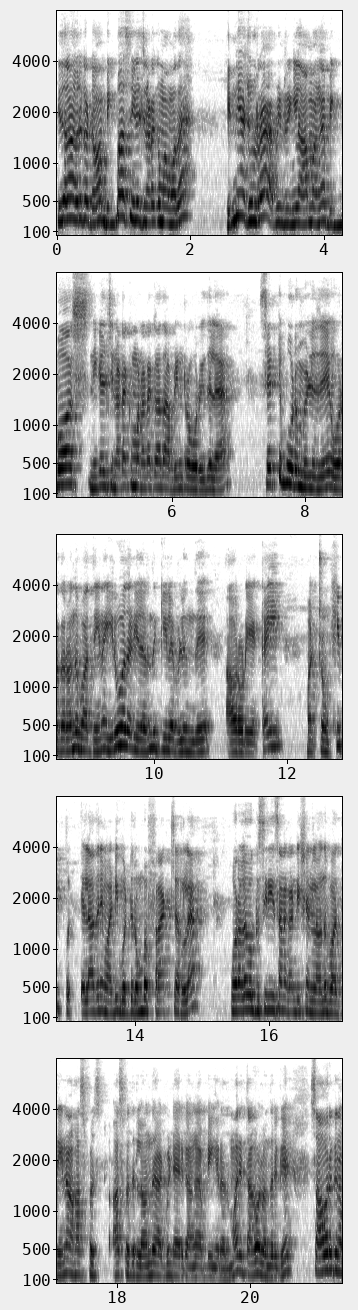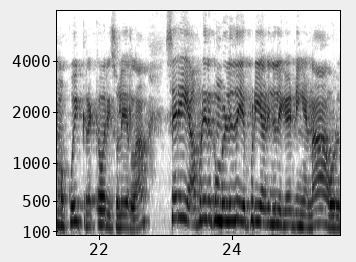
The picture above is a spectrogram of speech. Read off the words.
இதெல்லாம் இருக்கட்டும். பிக் பாஸ் நிகழ்ச்சி நடக்குமா முத? என்னையா சொல்கிற அப்படின்றீங்களா? ஆமாங்க பிக் பாஸ் நிகழ்ச்சி நடக்குமா நடக்காதா அப்படின்ற ஒரு இதில் செட்டு போடும் விழுது ஒருத்தர் வந்து பார்த்தீங்கன்னா இருபது அடியிலேருந்து கீழே விழுந்து அவருடைய கை மற்றும் ஹிப் எல்லாத்துலேயும் அடிபட்டு ரொம்ப ஃப்ராக்சரில் ஓரளவுக்கு சீரியஸான கண்டிஷனில் வந்து பார்த்தீங்கன்னா ஹாஸ்பிட் ஆஸ்பத்திரியில் வந்து அட்மிட் ஆயிருக்காங்க அப்படிங்கிறது மாதிரி தகவல் வந்திருக்கு. ஸோ அவருக்கு நம்ம குயிக் ரெக்கவரி சொல்லிடலாம். சரி அப்படி இருக்கும் பொழுது எப்படி அப்படின்னு சொல்லி கேட்டிங்கன்னா ஒரு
